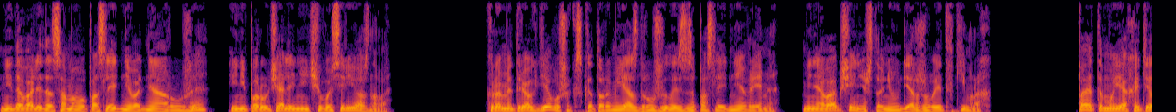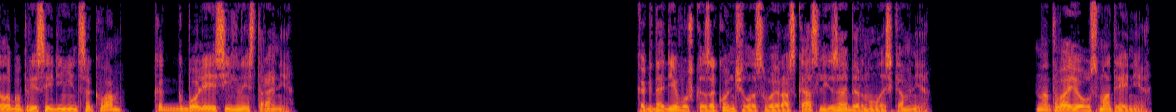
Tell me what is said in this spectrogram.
не давали до самого последнего дня оружия и не поручали ничего серьезного. Кроме трех девушек, с которыми я сдружилась за последнее время, меня вообще ничто не удерживает в Кимрах. Поэтому я хотела бы присоединиться к вам, как к более сильной стране. Когда девушка закончила свой рассказ, Лиза обернулась ко мне. На твое усмотрение.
